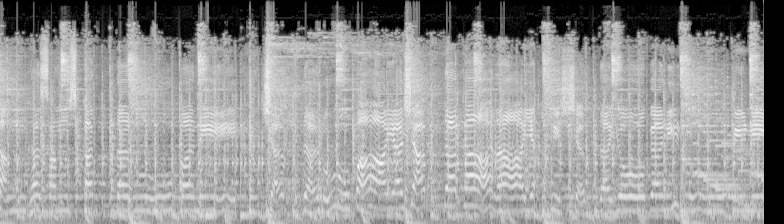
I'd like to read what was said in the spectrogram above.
सङ्घसंस्कर्तरूपने शब्दरूपाय शब्दकाराय निःशब्दयोगनिरूपिणे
